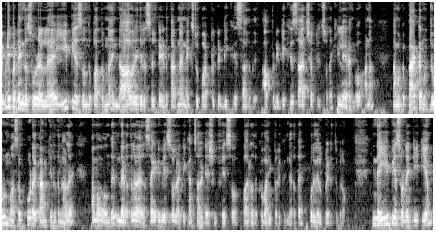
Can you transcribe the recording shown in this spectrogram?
இப்படிப்பட்ட இந்த சூழல்ல இபிஎஸ் வந்து பார்த்தோம்னா இந்த ஆவரேஜ் ரிசல்ட் எடுத்தாருன்னா நெக்ஸ்ட் குவார்ட்டருக்கு டிக்ரீஸ் ஆகுது. அப்படி டிக்ரீஸ் ஆச்சு அப்படின்னு சொன்னா கீழே இறங்கும். ஆனா நமக்கு பேட்டர்ன் ஜூன் மாசம் கூட காமிக்கிறதுனால நம்ம வந்து இந்த இடத்துல சைடு வேஸோ இல்லாட்டி கன்சாலிடேஷன் ஃபேஸோ வர்றதுக்கு வாய்ப்பு இருக்குங்கிறத புரிதலுக்குள்ள எடுத்துக்கிறோம். இந்த இபிஎஸோட டிடிஎம்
